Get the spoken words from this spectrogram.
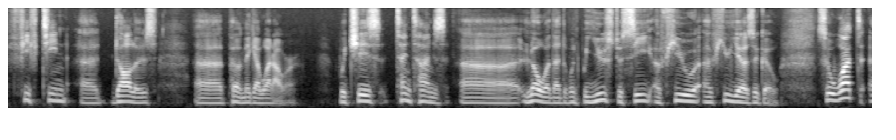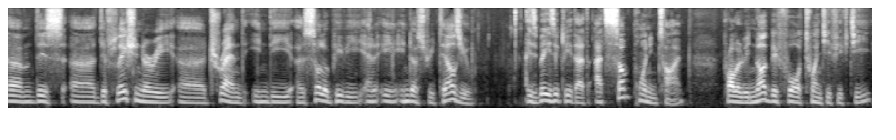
fifteen uh, dollars uh, per megawatt hour, which is ten times uh, lower than what we used to see a few a few years ago. So, what um, this uh, deflationary trend in the solar PV industry tells you is basically that at some point in time, probably not before 2050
